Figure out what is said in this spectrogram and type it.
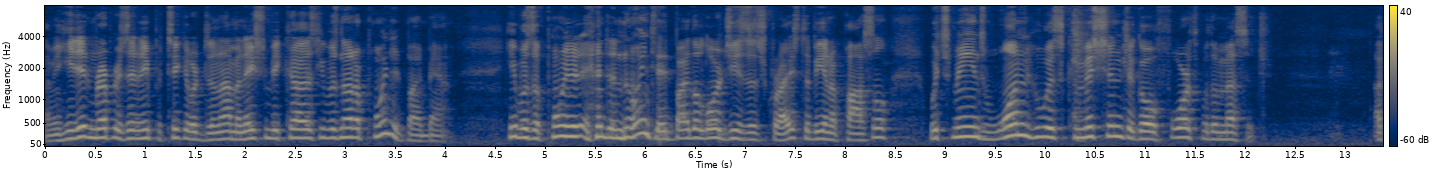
I mean, he didn't represent any particular denomination because he was not appointed by man. He was appointed and anointed by the Lord Jesus Christ to be an apostle, which means one who is commissioned to go forth with a message. A,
